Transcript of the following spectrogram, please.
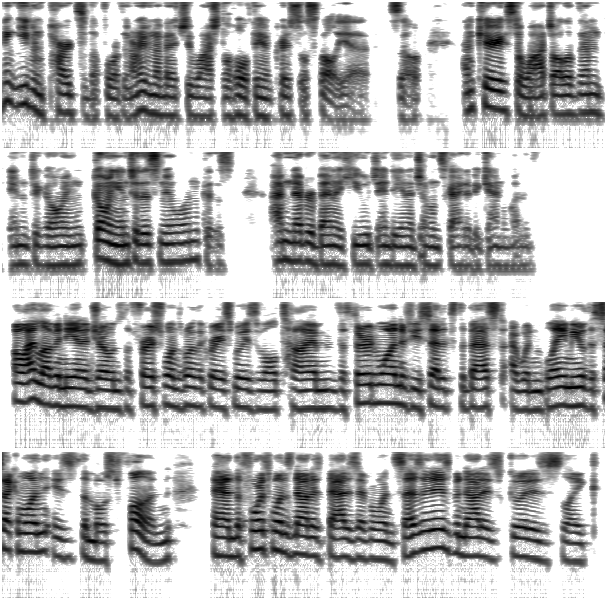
I think even parts of the fourth. I don't even know if I've actually watched the whole thing of Crystal Skull yet. So I'm curious to watch all of them into going going into this new one because I've never been a huge Indiana Jones guy to begin with. Oh, I love Indiana Jones. The first one's one of the greatest movies of all time. The third one, if you said it's the best, I wouldn't blame you. The second one is the most fun. And the fourth one's not as bad as everyone says it is, but not as good as like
